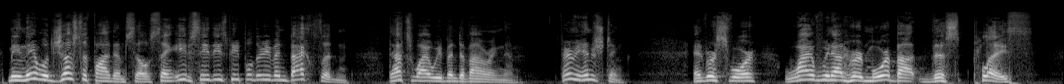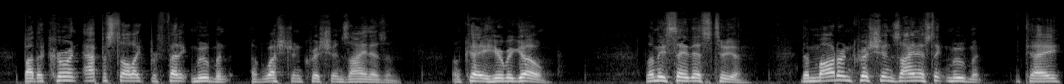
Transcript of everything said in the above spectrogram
I mean, they will justify themselves, saying, "You see, these people, they're even backslidden. That's why we've been devouring them. Very interesting. And verse 4 why have we not heard more about this place by the current apostolic prophetic movement of Western Christian Zionism? Okay, here we go. Let me say this to you. The modern Christian Zionistic movement, okay,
